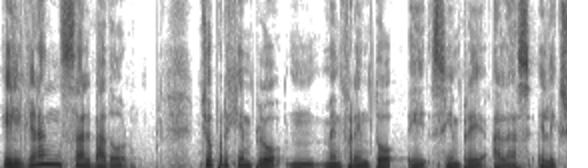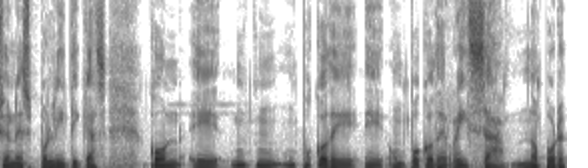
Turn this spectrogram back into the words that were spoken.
el gran Salvador. Yo, por ejemplo, mm, me enfrento eh, siempre a las elecciones políticas con eh, un, poco de, eh, un poco de risa, no por,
